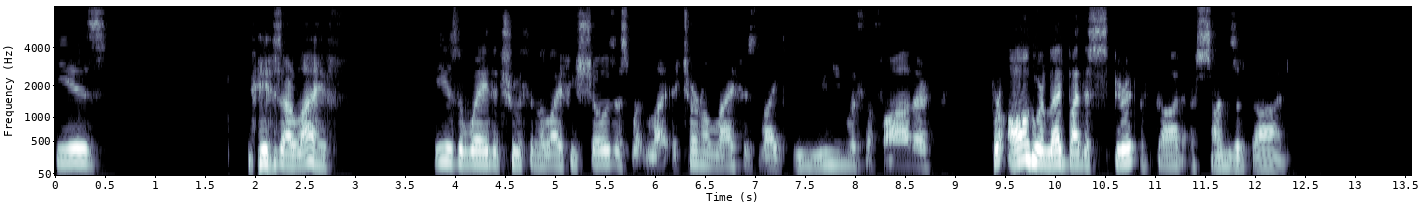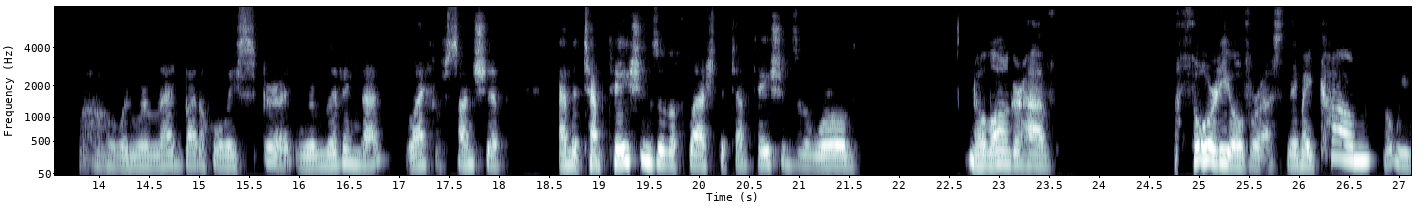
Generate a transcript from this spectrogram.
He is, he is our life. He is the way, the truth, and the life. He shows us what eternal life is like in union with the Father. For all who are led by the Spirit of God are sons of God. Oh, when we're led by the Holy Spirit, we're living that life of sonship, and the temptations of the flesh, the temptations of the world, no longer have authority over us. They may come, but we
